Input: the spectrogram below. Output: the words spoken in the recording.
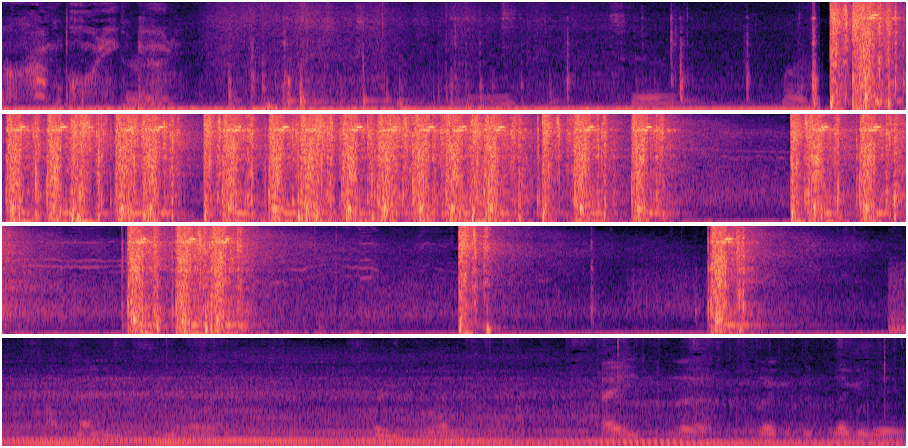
Look where I'm pointing, Cody. Hey, look, look at this, look at this.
